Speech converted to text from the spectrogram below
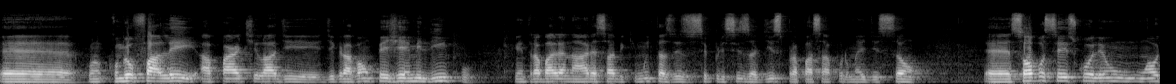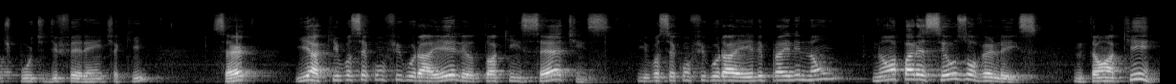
é, como eu falei, a parte lá de, de gravar um PGM limpo, quem trabalha na área sabe que muitas vezes você precisa disso para passar por uma edição. É só você escolher um, um output diferente aqui, certo? E aqui você configurar ele, eu estou aqui em Settings, e você configurar ele para ele não não apareceu os overlays. Então aqui,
